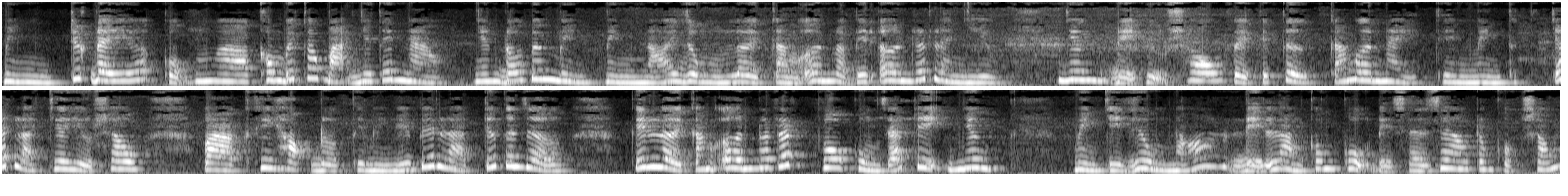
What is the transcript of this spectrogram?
Mình trước đây cũng à, không biết các bạn như thế nào, nhưng đối với mình mình nói dùng lời cảm ơn và biết ơn rất là nhiều nhưng để hiểu sâu về cái từ cảm ơn này thì mình thực chất là chưa hiểu sâu. Và khi học được thì mình mới biết là trước đến giờ, cái lời cảm ơn nó rất vô cùng giá trị. Nhưng mình chỉ dùng nó để làm công cụ để xã giao trong cuộc sống.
